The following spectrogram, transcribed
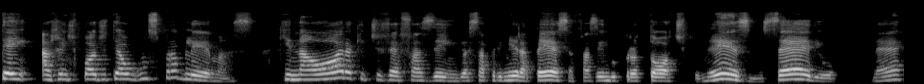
tem, a gente pode ter alguns problemas que na hora que estiver fazendo essa primeira peça, fazendo o protótipo mesmo, sério, né?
